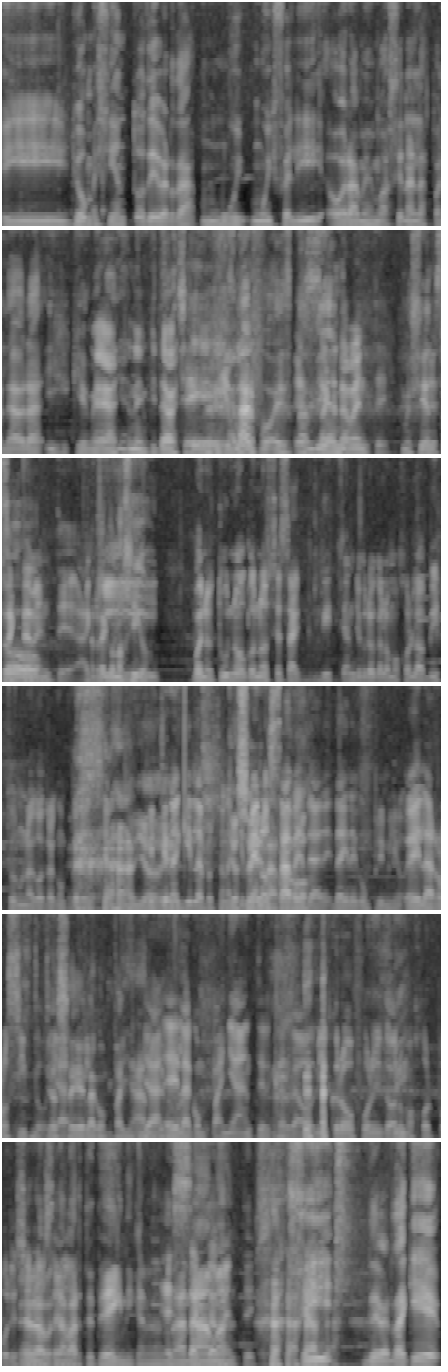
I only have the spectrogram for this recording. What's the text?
Y yo me siento de verdad muy, muy feliz. Ahora me emocionan las palabras y que me hayan invitado a Sí, este pues, canal. pues, también Exactamente. me siento Exactamente. Aquí- reconocido. Bueno, tú no conoces a Cristian, yo creo que a lo mejor lo has visto en una que otra competencia. Yo- Cristian aquí es la persona que el menos sabe de, de aire comprimido. Es el arrocito. Yo ¿ya? soy el acompañante. Ya, el nomás. acompañante, el cargado de micrófono y todo, a lo mejor por eso no la, la ha- parte técnica, no- nada, nada más. Exactamente. Sí, de verdad que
